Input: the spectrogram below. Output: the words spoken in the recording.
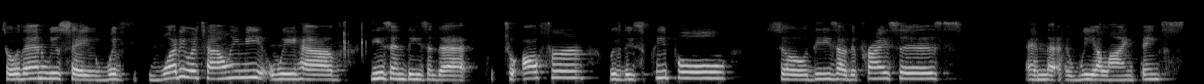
So then we'll say, with what you were telling me, we have these and these and that to offer with these people. So these are the prices, and we align things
